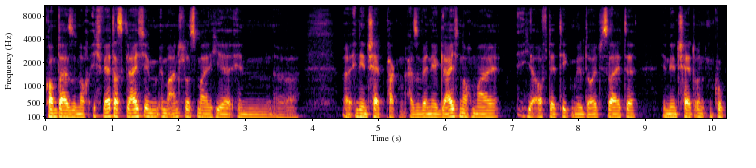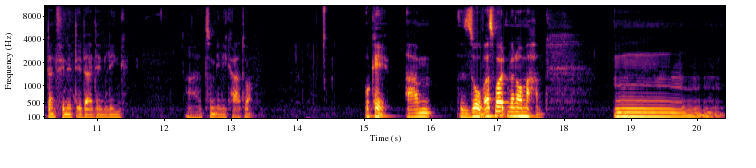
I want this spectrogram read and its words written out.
kommt also noch, ich werde das gleich im, im Anschluss mal hier in äh, in den Chat packen. Also wenn ihr gleich nochmal hier auf der Tickmill Deutsch Seite in den Chat unten guckt, dann findet ihr da den Link äh, zum Indikator. Okay, ähm, so, was wollten wir noch machen? Hm,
